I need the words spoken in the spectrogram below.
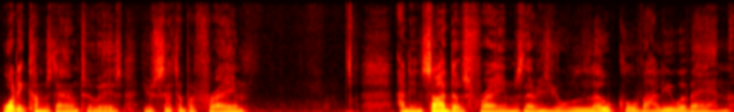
What it comes down to is you set up a frame and inside those frames, there is your local value of n,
